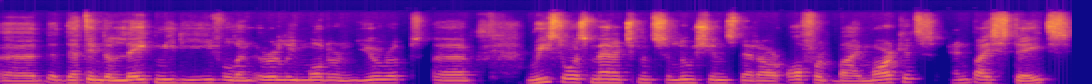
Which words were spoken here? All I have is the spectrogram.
uh, that in the late medieval and early modern Europe, uh, resource management solutions that are offered by markets and by states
